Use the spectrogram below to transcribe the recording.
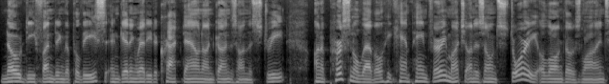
no defunding the police and getting ready to crack down on guns on the street. On a personal level, he campaigned very much on his own story along those lines,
